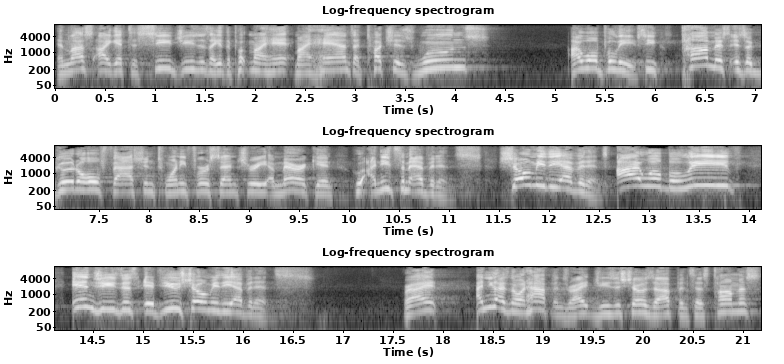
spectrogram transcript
Unless I get to see Jesus, I get to put my, my hands, I touch his wounds, I won't believe. See, Thomas is a good old fashioned 21st century American who I need some evidence. Show me the evidence. I will believe in Jesus if you show me the evidence. Right? And you guys know what happens, right? Jesus shows up and says, Thomas,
